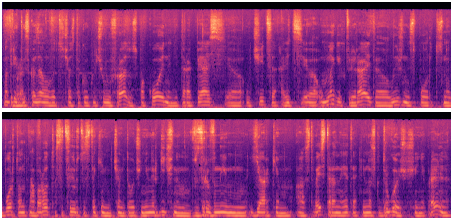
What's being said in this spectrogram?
Смотри, брать. ты сказал вот сейчас такую ключевую фразу «спокойно, не торопясь, э, учиться». А ведь э, у многих фрирайд, э, лыжный спорт, сноуборд, он наоборот ассоциируется с таким чем-то очень энергичным, взрывным, ярким. А с твоей стороны это немножко другое ощущение, правильно?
